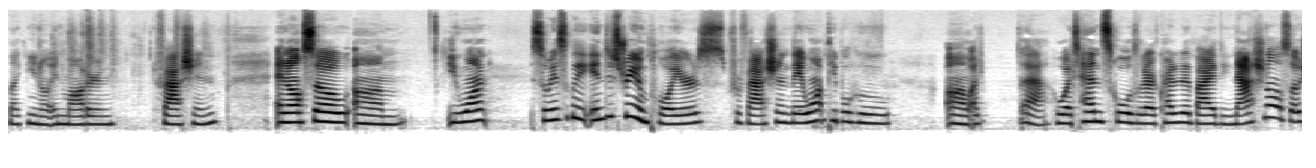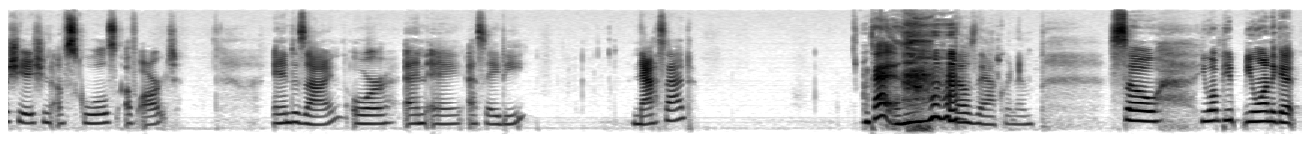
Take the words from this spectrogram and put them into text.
like, you know, in modern fashion. And also um, you want so basically, industry employers for fashion they want people who, um, yeah, who attend schools that are accredited by the National Association of Schools of Art and Design, or NASAD, NASAD. Okay. that was the acronym. So you want people you want to get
